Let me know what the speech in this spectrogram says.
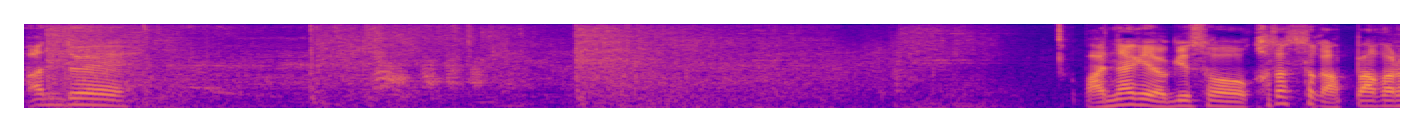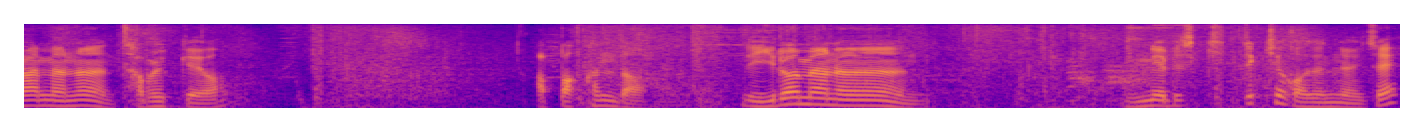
안돼. 만약에 여기서 카사스가 압박을 하면은 잡을게요. 압박한다. 근데 이러면은 6렙이 찍히거든요 이제?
